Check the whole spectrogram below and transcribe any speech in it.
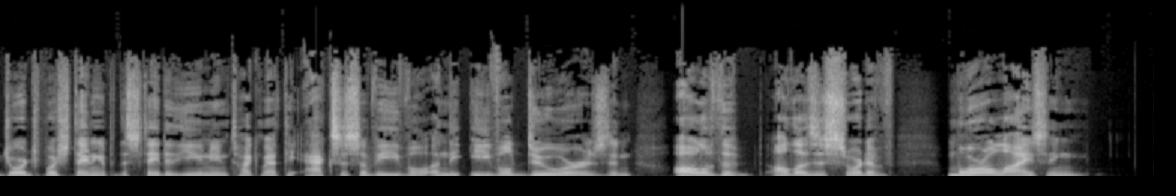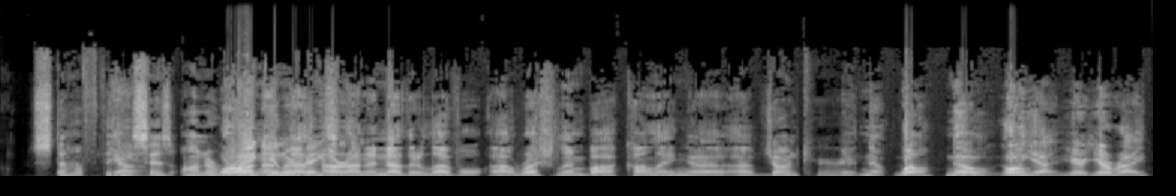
George Bush standing up at the State of the Union talking about the axis of evil and the evil doers and all of the all of this sort of moralizing stuff that Yeah. he says on a or on, regular basis. or on another level, uh, Rush Limbaugh calling uh, uh, John Kerry. no, well, no, Oh, oh, oh. yeah, you're you're right,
